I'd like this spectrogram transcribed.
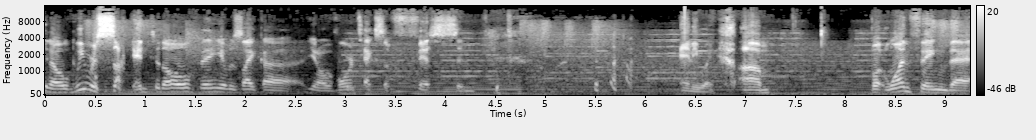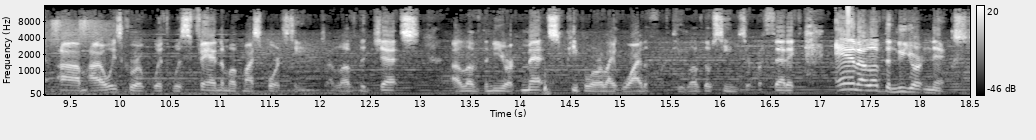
you know, we were sucked into the whole thing. It was like a you know vortex of fists and. anyway, um, but one thing that um, I always grew up with was fandom of my sports teams. I love the Jets. I love the New York Mets. People are like, why the fuck do you love those teams? They're pathetic. And I love the New York Knicks.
